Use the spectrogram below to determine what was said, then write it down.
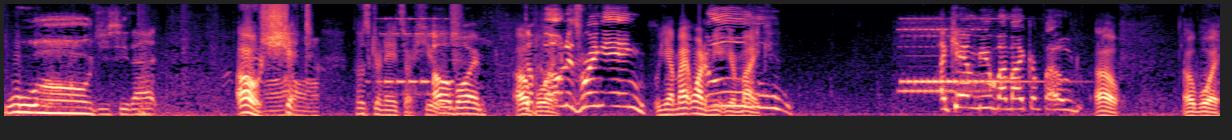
Whoa! Did you see that? Oh shit! Oh. Those grenades are huge. Oh boy. Oh the boy! phone is ringing. Yeah, I might want to mute your mic. I can't mute my microphone. Oh, oh boy!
